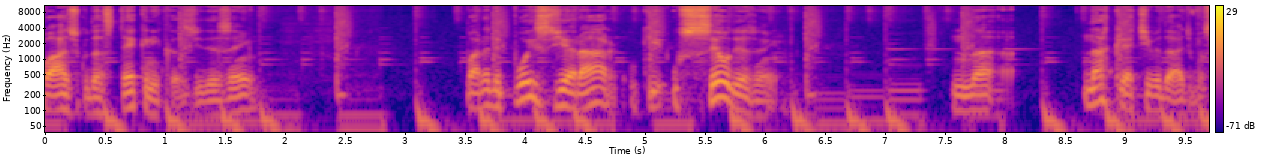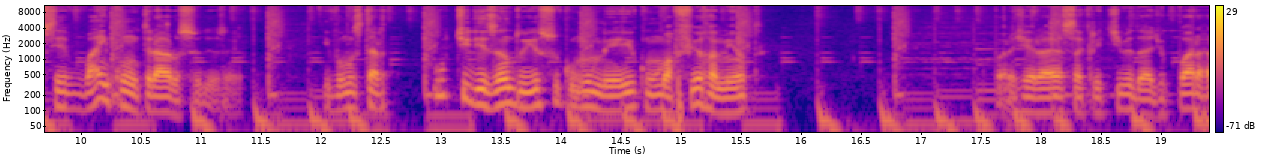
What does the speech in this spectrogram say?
básico das técnicas de desenho para depois gerar o que o seu desenho. Na, na criatividade você vai encontrar o seu desenho. E vamos estar utilizando isso como um meio como uma ferramenta para gerar essa criatividade para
